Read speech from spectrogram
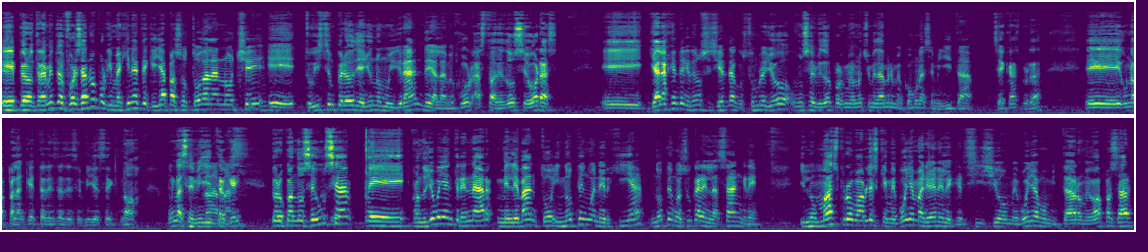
Eh, pero entrenamiento de fuerza no, porque imagínate que ya pasó toda la noche, eh, tuviste un periodo de ayuno muy grande, a lo mejor hasta de 12 horas. Eh, ya la gente que tenemos cierta costumbre, yo, un servidor, por ejemplo, la noche me da hambre, me como una semillita secas, ¿verdad? una palanqueta de esas de semillas secas, no, una semillita, ¿ok? Pero cuando se usa, cuando yo voy a entrenar, me levanto y no tengo energía, no tengo azúcar en la sangre, y lo más probable es que me voy a marear en el ejercicio, me voy a vomitar o me va a pasar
